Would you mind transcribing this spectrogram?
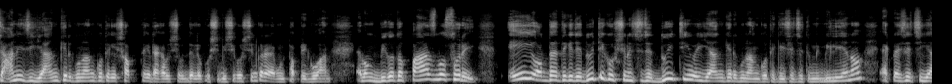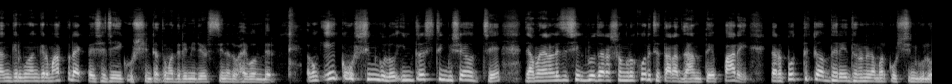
জানি যে ইয়াঙ্কের গুণাঙ্ক থেকে সব থেকে ঢাকা বিশ্ববিদ্যালয়ে বেশি কোশ্চেন করে এবং টপিক ওয়ান এবং বিগত পাঁচ বছরেই এই অধ্যায় থেকে যে দুইটি কোশ্চেন এসেছে, দুইটি ওই ইয়াঙ্কের গুণাঙ্ক থেকে এসেছে। তুমি মিলিয়ে নাও, একটা এসেছে ইয়াঙ্কের গুণাঙ্কের মাত্র, একটা এসেছে এই কোশ্চেনটা তোমাদের ইমিডিয়েট সিনিয়র ভাই বোনদের এবং এই কোশ্চেনগুলো ইন্টারেস্টিং বিষয় হচ্ছে যে আমার অ্যানালাইসিস শিটগুলো যারা সংগ্রহ করেছে, তারা জানতে পারে। কারণ প্রত্যেকটা অধ্যায়ের এই ধরনের আমার কোশ্চেনগুলো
